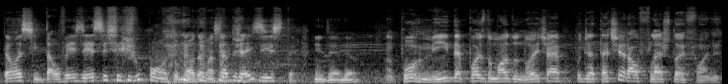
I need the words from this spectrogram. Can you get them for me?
Então assim, talvez esse seja o ponto, o modo avançado já exista, entendeu? Por mim, depois do modo noite, a Apple podia até tirar o flash do iPhone.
